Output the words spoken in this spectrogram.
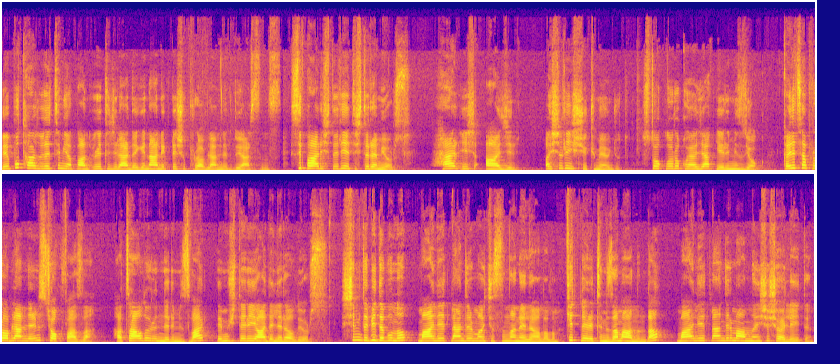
Ve bu tarz üretim yapan üreticilerde genellikle şu problemleri duyarsınız. Siparişleri yetiştiremiyoruz. Her iş acil. Aşırı iş yükü mevcut. Stokları koyacak yerimiz yok. Kalite problemlerimiz çok fazla. Hatalı ürünlerimiz var ve müşteri iadeleri alıyoruz. Şimdi bir de bunu maliyetlendirme açısından ele alalım. Kitle üretimi zamanında maliyetlendirme anlayışı şöyleydi.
